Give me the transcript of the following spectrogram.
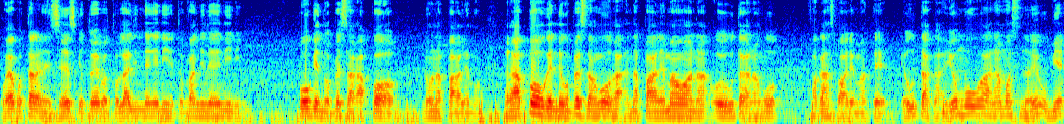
koya kotala ne serait-ce que toyeba tolali ndenge nini, tovandi ndenge nini mpo okende kopesa rapport no na parlement. Rapport okende kopesa nango na parlement wana oyo ewutaka nango Vacances parlementaires eutaka yo moko kaka na mwasi na yo ou bien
